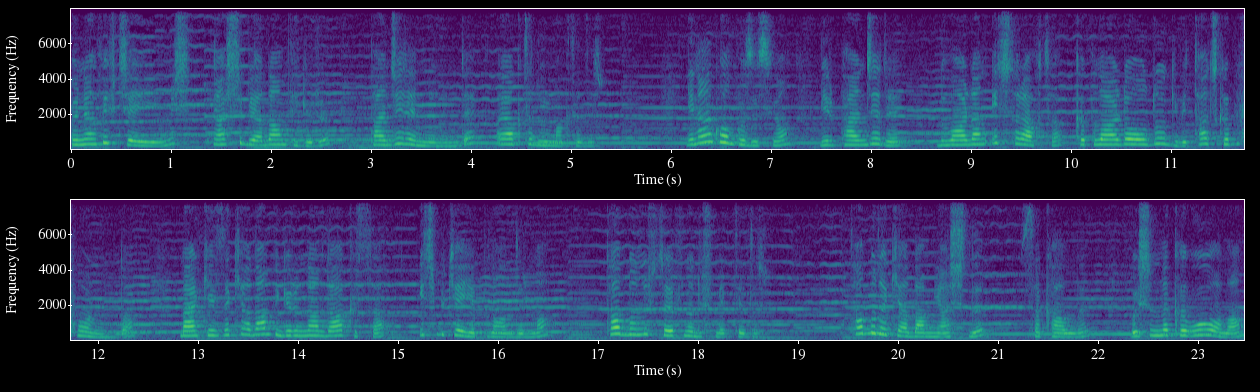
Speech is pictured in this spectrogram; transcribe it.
önü hafifçe eğilmiş yaşlı bir adam figürü pencerenin önünde ayakta durmaktadır. Genel kompozisyon bir pencere, duvardan iç tarafta kapılarda olduğu gibi taç kapı formunda, merkezdeki adam figüründen daha kısa, iç bükey yapılandırma, tablonun üst tarafına düşmektedir. Tablodaki adam yaşlı, sakallı, başında kavuğu olan,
